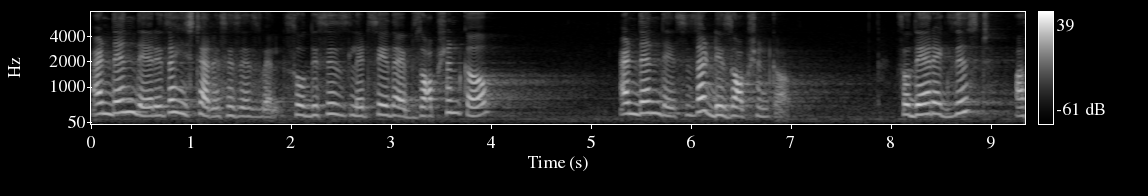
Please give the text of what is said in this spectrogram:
and then there is a hysteresis as well. So, this is let us say the absorption curve and then this is a desorption curve. So, there exists a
